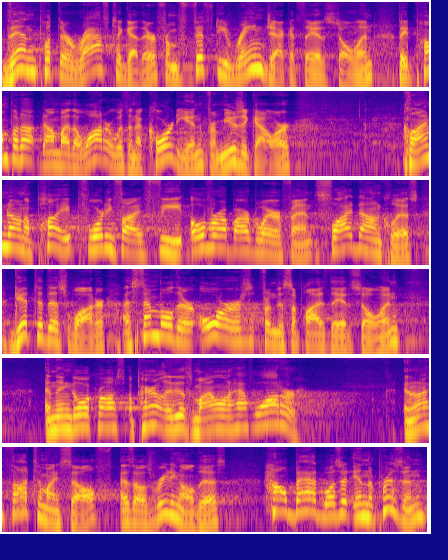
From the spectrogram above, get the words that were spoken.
Then put their raft together from 50 rain jackets they had stolen. They'd pump it up down by the water with an accordion from Music Hour, climb down a pipe 45 feet over a barbed wire fence, slide down cliffs, get to this water, assemble their oars from the supplies they had stolen, and then go across apparently this mile and a half water. And then I thought to myself, as I was reading all this, how bad was it in the prison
